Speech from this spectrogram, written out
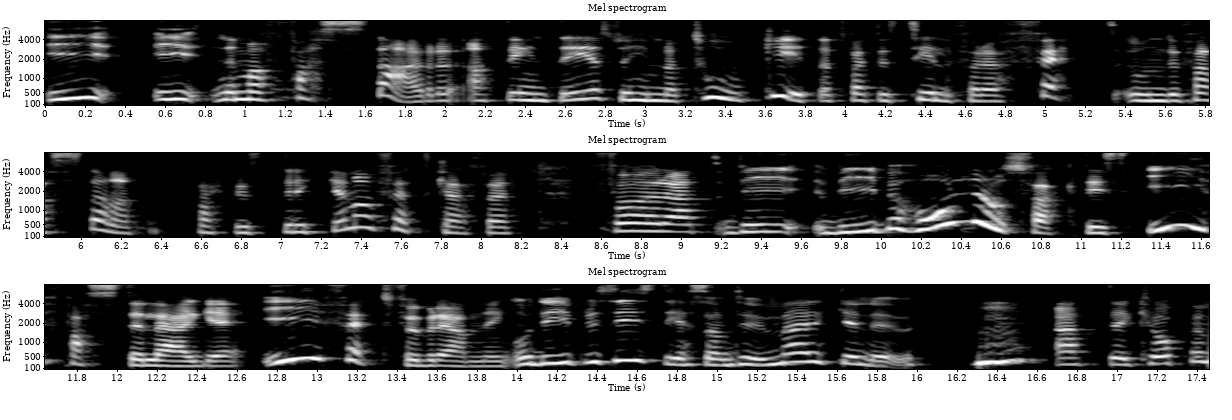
i, i, när man fastar, att det inte är så himla tokigt att faktiskt tillföra fett under fastan, att faktiskt dricka någon fettkaffe, för att vi, vi behåller oss faktiskt i fasteläge, i fettförbränning, och det är ju precis det som du märker nu. Att eh, kroppen,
